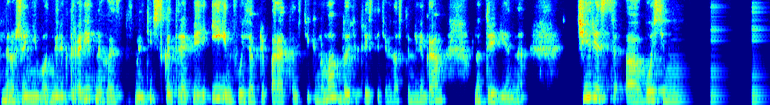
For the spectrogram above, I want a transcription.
нарушений водно-электролитных, спазматическая терапия и инфузия препарата стикинумаб в дозе 390 мг внутривенно. Через 8 э,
